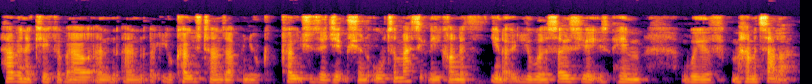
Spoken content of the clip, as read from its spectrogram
having a kick about and, and your coach turns up and your coach is Egyptian, automatically kind of, you know, you will associate him with Mohamed Salah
